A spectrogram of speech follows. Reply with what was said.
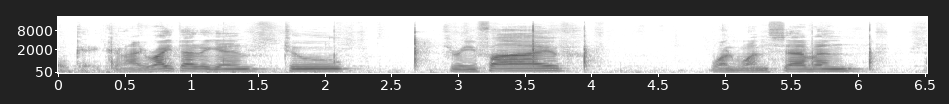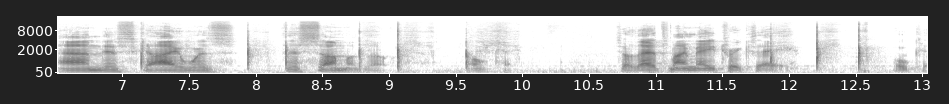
Okay, can I write that again? 2, 3, 5, 1, 1, 7, and this guy was the sum of those. Okay, so that's my matrix A. Okay,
